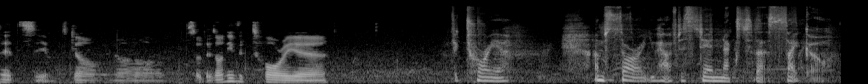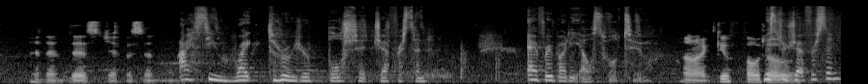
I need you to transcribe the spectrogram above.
Let's see what's going on. So there's only Victoria. Victoria, I'm sorry you have to stand next to that psycho. And then there's Jefferson. I see right through your bullshit, Jefferson. Everybody else will too. Alright, give photo. Mr. Jefferson,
